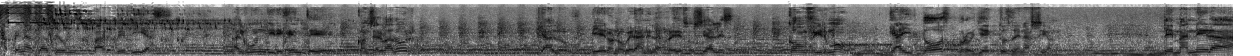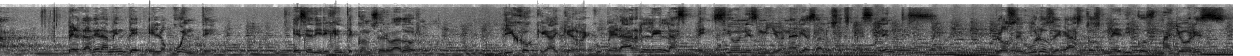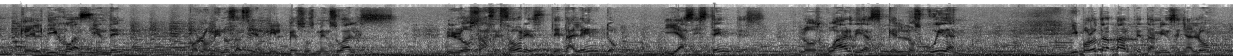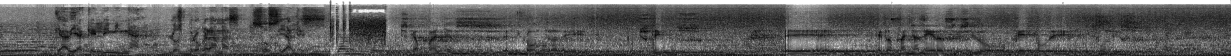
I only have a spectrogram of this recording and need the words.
Apenas hace un par de días, algún dirigente conservador, ya lo vieron o verán en las redes sociales, confirmó que hay dos proyectos de nación. De manera verdaderamente elocuente, ese dirigente conservador dijo que hay que recuperarle las pensiones millonarias a los expresidentes. Los seguros de gastos médicos mayores, que él dijo ascienden por lo menos a 100 mil pesos mensuales. Los asesores de talento y asistentes, los guardias que los cuidan. Y por otra parte también señaló que había que eliminar los programas sociales. Mis campañas en contra de muchos tipos. Eh, en las mañaneras he sido objeto de infundios,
